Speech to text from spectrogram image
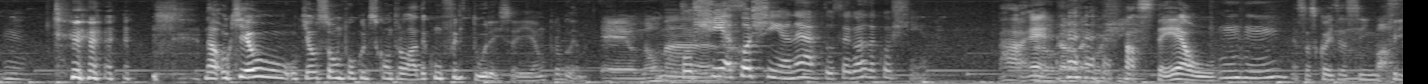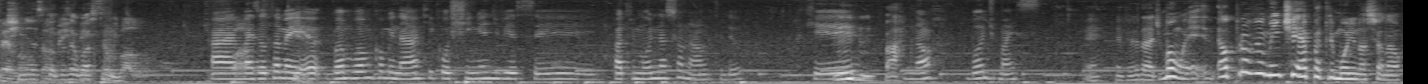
Digetluz. Não, o que eu, o que eu sou um pouco descontrolado é com fritura, isso aí é um problema. É, eu não Mas- Coxinha, coxinha, né, Arthur? Você gosta da coxinha. Ah, é. Pastel, Uhum. essas coisas assim, Pastelão fritinhas, todas eu gosto muito. Ah, mas eu também. eu- vamos, vamos combinar que coxinha devia ser patrimônio nacional, entendeu? Porque. Uhum, bah, Não, bom demais. é, é verdade. Bom, é- ela provavelmente é patrimônio nacional.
